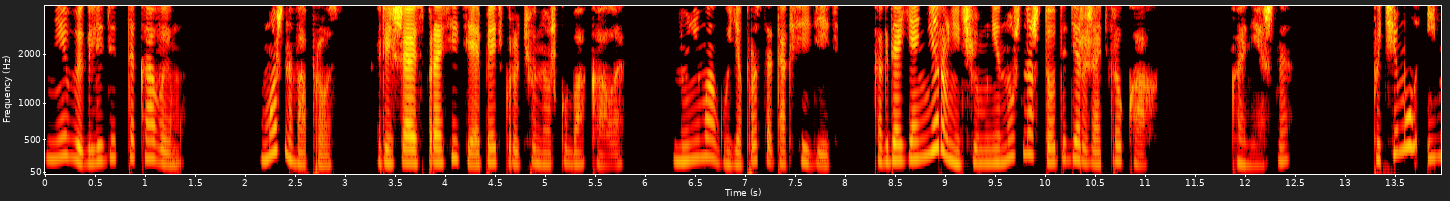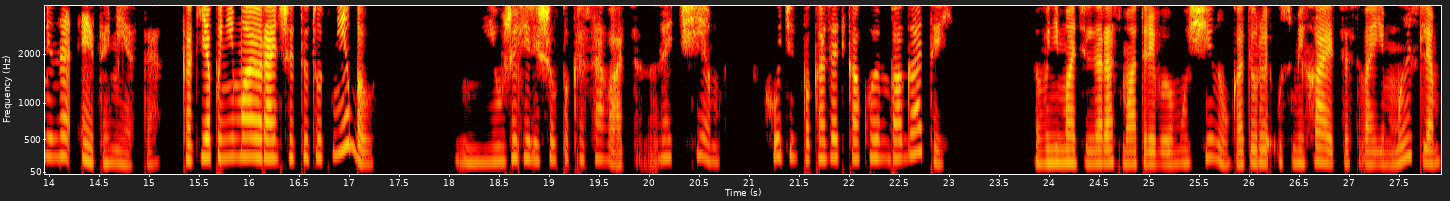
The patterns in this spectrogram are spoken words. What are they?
не выглядит таковым. Можно вопрос? Решаю спросить и опять кручу ножку бокала. Ну не могу я просто так сидеть. Когда я нервничаю, мне нужно что-то держать в руках. Конечно. Почему именно это место? Как я понимаю, раньше ты тут не был? Неужели решил покрасоваться? Но зачем? Хочет показать, какой он богатый? Внимательно рассматриваю мужчину, который усмехается своим мыслям,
